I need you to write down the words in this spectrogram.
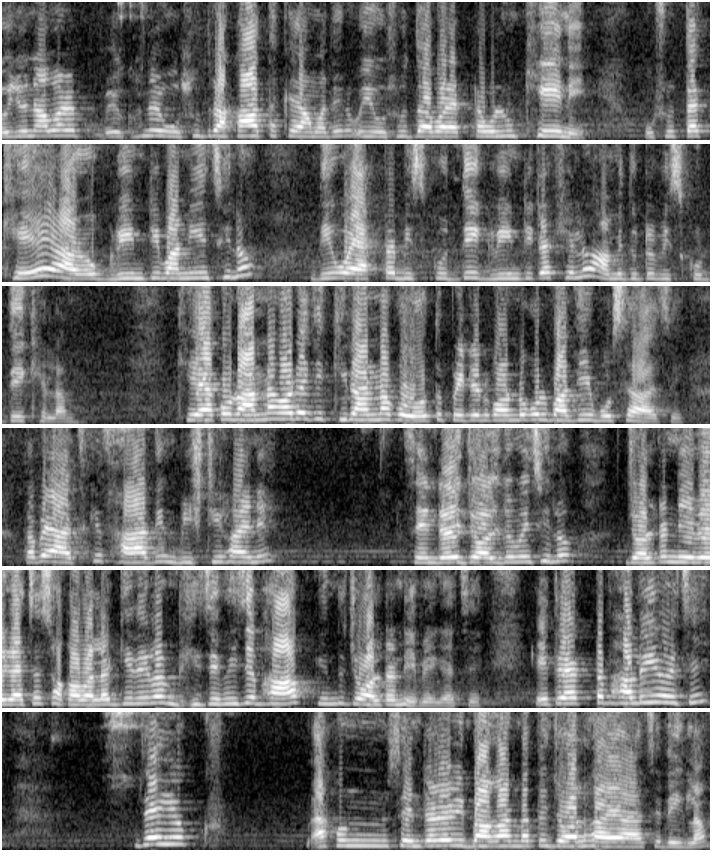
ওই জন্য আবার ওখানে ওষুধ রাখা থাকে আমাদের, ওই ওষুধটা আবার একটা বললাম খেয়ে নে। ওষুধটা খেয়ে আর ও গ্রিন টি বানিয়েছিল, দিয়ে ও একটা বিস্কুট দিয়ে গ্রিন টিটা খেলো, আমি দুটো বিস্কুট দিয়ে খেলাম। খেয়ে এখন রান্নাঘরে যে কী রান্না করব তো পেটের গণ্ডগোল বাঁধিয়ে বসে আছে। তবে আজকে সারাদিন বৃষ্টি হয়নি, সেন্টারে জল জমেছিল, জলটা নেবে গেছে, সকালবেলা গিয়ে দেখলাম ভিজে ভিজে ভাব, কিন্তু জলটা নেবে গেছে। এটা একটা ভালোই হয়েছে। যাই হোক, এখন সেন্টারের বাগানটাতে জল হয়ে আছে, দেখলাম।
